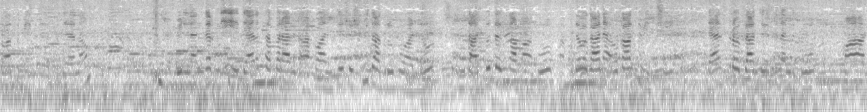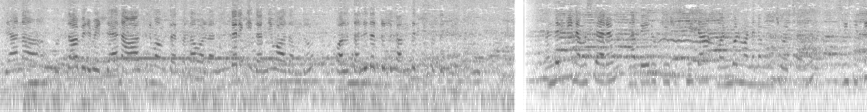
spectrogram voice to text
శ్వాస మీద ధ్యానం. వీళ్ళందరినీ ధ్యాన సంబరాలకు ఆహ్వానించి సుష్మిత గ్రూప్ వాళ్ళు ఇంత అద్భుతంగా మాకు పిలవగానే అవకాశం ఇచ్చి డ్యాన్స్ ప్రోగ్రాం చేసినందుకు మా ధ్యాన బుద్ధా ధ్యాన ఆశ్రమం తరఫున వాళ్ళందరికీ ధన్యవాదములు. వాళ్ళ తల్లిదండ్రులకు అందరికీ కృతజ్ఞతలు. అందరికీ నమస్కారం. నా పేరు కె సుష్మిత. మన్బోల్ మండలం నుంచి వచ్చాను. శ్రీ సిద్ధి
